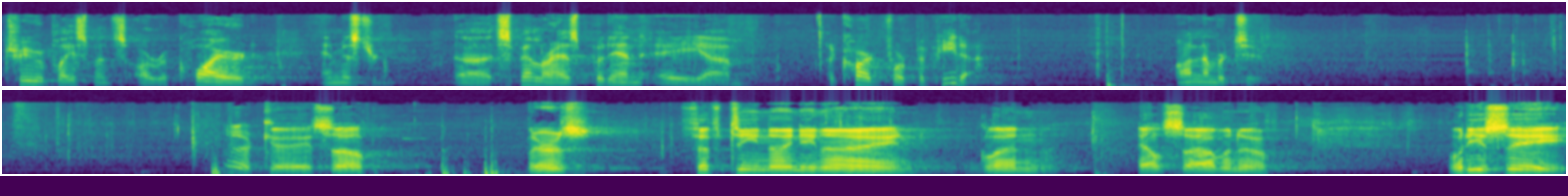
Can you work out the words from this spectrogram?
Tree replacements are required, and Mr. uh, Spindler has put in a, um, a card for Pepita on number two. Okay, so there's 1599 Glen Elsa Avenue. What do you see?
